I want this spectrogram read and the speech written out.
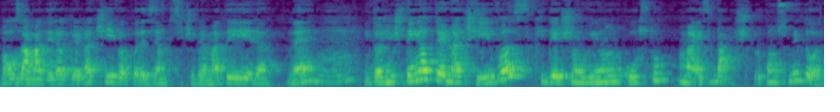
vão usar madeira alternativa, por exemplo, se tiver madeira, né? Uhum. Então a gente tem alternativas que deixam o vinho num custo mais baixo para o consumidor.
